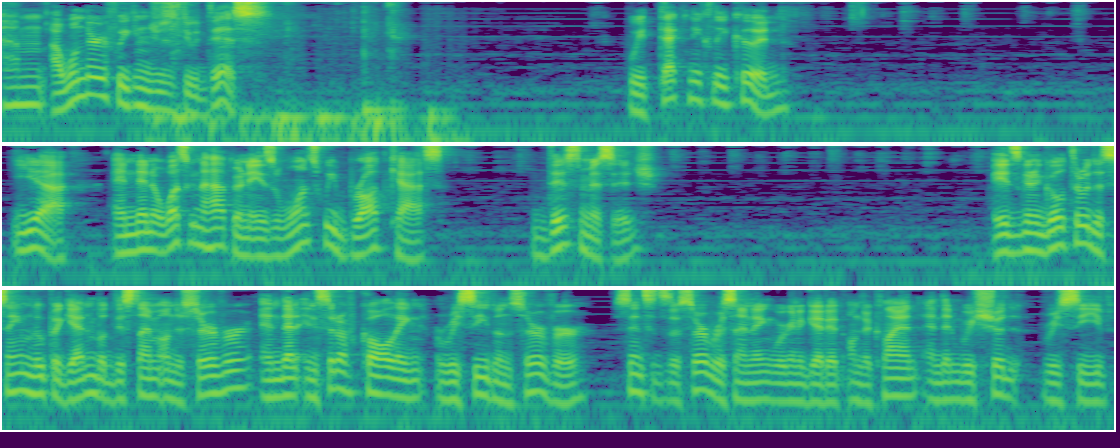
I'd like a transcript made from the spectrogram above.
Um, I wonder if we can just do this. We technically could. Yeah, and then what's to happen is once we broadcast this message, it's to go through the same loop again, but this time on the server. And then instead of calling received on server, since it's the server sending, we're to get it on the client. And then we should receive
